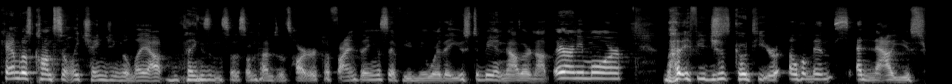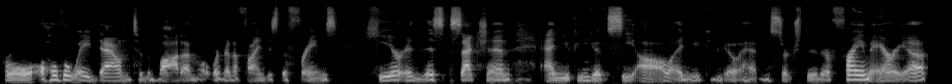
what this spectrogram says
Canva's constantly changing the layout and things, and so sometimes it's harder to find things if you knew where they used to be and now they're not there anymore. But if you just go to your elements and now you scroll all the way down to the bottom, what we're going to find is the frames here in this section and you can go see all and you can go ahead and search through their frame area.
